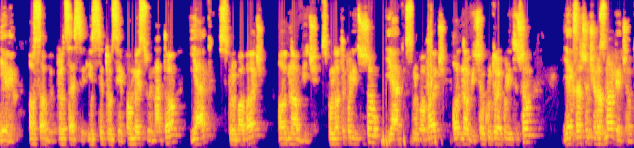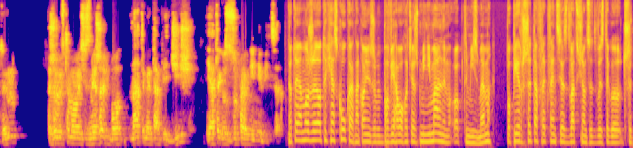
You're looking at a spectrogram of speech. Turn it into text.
nie wiem, osoby, procesy, instytucje, pomysły na to, jak spróbować odnowić wspólnotę polityczną, jak spróbować odnowić tą kulturę polityczną, jak zacząć rozmawiać o tym, żeby w tym momencie zmierzać, bo na tym etapie dziś ja tego zupełnie nie widzę. No to ja może o tych jaskółkach na koniec, żeby powiało chociaż minimalnym optymizmem. Po pierwsze, ta frekwencja z 2023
